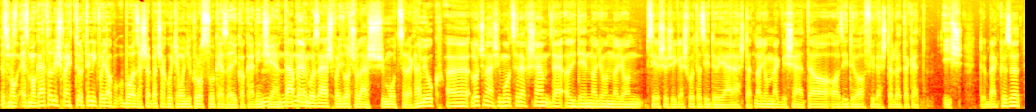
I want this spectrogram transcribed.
Ez, mag, ez magától is megtörténik, vagy abban az esetben csak, hogyha mondjuk rosszul kezeljük, akár nincs ilyen tápanyagozás, vagy locsolási módszerek nem jók? Ö, Locsolási módszerek sem, de az idén nagyon-nagyon szélsőséges volt az időjárás, tehát nagyon megviselte a, az idő a füves területeket is többek között.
